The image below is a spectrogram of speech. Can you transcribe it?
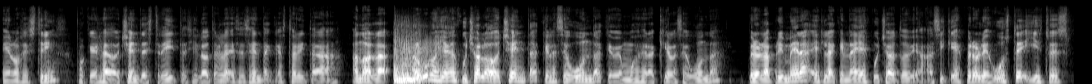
en los streams, porque es la de 80 estrellitas y la otra es la de 60 que hasta ahorita... Ah, no, la- algunos ya han escuchado la de 80, que es la segunda, que vemos aquí a la segunda, pero la primera es la que nadie ha escuchado todavía. Así que espero les guste y esto es,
